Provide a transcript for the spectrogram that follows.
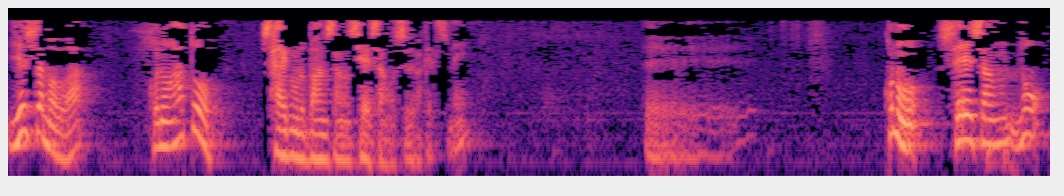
イエス様はこの後、最後の晩餐生産をするわけですね。え、この生産の、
